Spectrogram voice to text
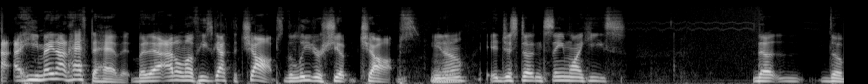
I, he may not have to have it, but I don't know if he's got the chops, the leadership chops. You mm-hmm. know, it just doesn't seem like he's the the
